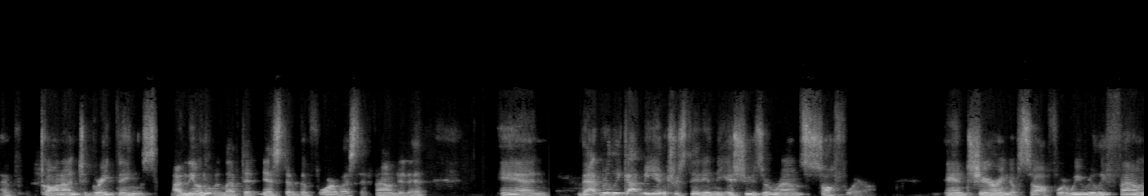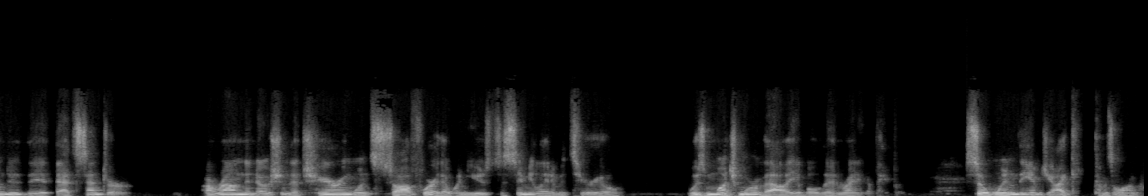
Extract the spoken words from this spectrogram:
have gone on to great things. I'm the only one left at NIST of the four of us that founded it. And that really got me interested in the issues around software and sharing of software. We really founded the, that center around the notion that sharing one's software that when used to simulate a material was much more valuable than writing a paper. So when the MGI comes along,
